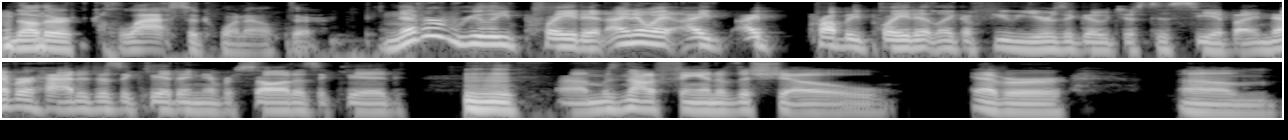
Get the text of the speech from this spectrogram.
Another classic one out there. Never really played it. I know I, I, I probably played it like a few years ago just to see it, but I never had it as a kid. I never saw it as a kid. Mhm. Um, was not a fan of the show ever. Um,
